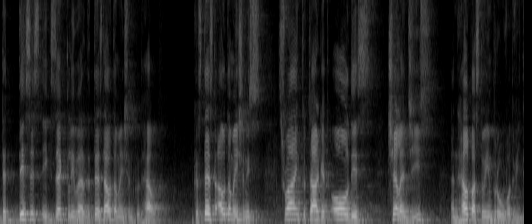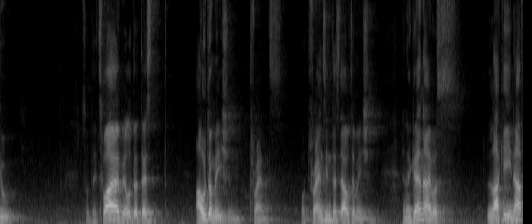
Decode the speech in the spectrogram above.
that this is exactly where the test automation could help. Because test automation is trying to target all these challenges and help us to improve what we do. So that's why I built the test automation trends, or trends in test automation. And again, I was lucky enough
